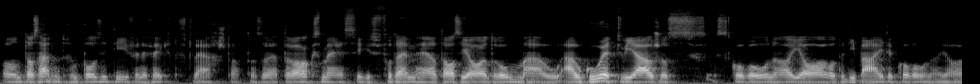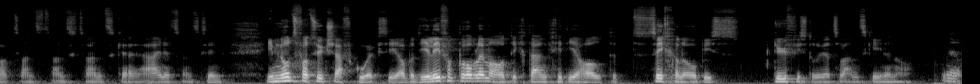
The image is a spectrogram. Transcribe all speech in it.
Und das hat natürlich einen positiven Effekt auf die Werkstatt. Also ertragsmässig ist von dem her das Jahr drum auch, auch gut, wie auch schon das, Corona-Jahr oder die beiden Corona-Jahre 2020, 2021 sind im Nutzfahrzeuggeschäft gut gewesen. Aber die Lieferproblematik, denke ich, die halten sicher noch bis tief ins 23 hinein an. Ja.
